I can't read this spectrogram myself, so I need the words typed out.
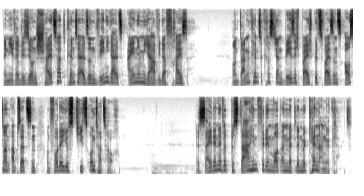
Wenn die Revision scheitert, könnte er also in weniger als einem Jahr wieder frei sein. Und dann könnte Christian B. sich beispielsweise ins Ausland absetzen und vor der Justiz untertauchen. Es sei denn, er wird bis dahin für den Mord an Madeleine McCann angeklagt.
